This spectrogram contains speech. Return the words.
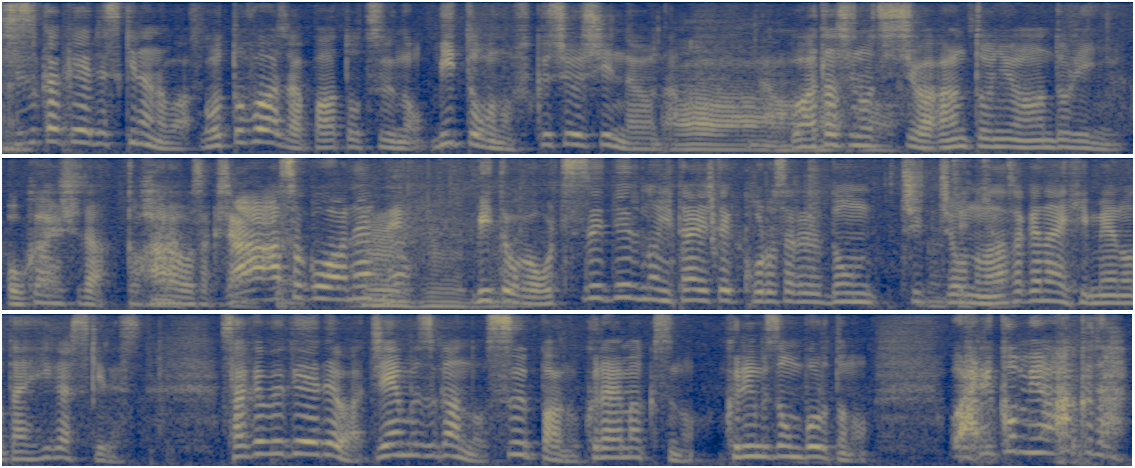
静か系で好きなのは「ゴッドファーザーパート2」の尾藤の復讐シーンのような私の父はアントニオ・アンドリーニお返しだと腹を裂くしあそこはね、うんうん尾藤が落ち着いているのに対して殺されるドン・チッチョの情けない悲鳴の対比が好きです。叫ぶ系ではジェームズ・ガンのスーパーのクライマックスのクリムゾン・ボルトの割り込みは悪だ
